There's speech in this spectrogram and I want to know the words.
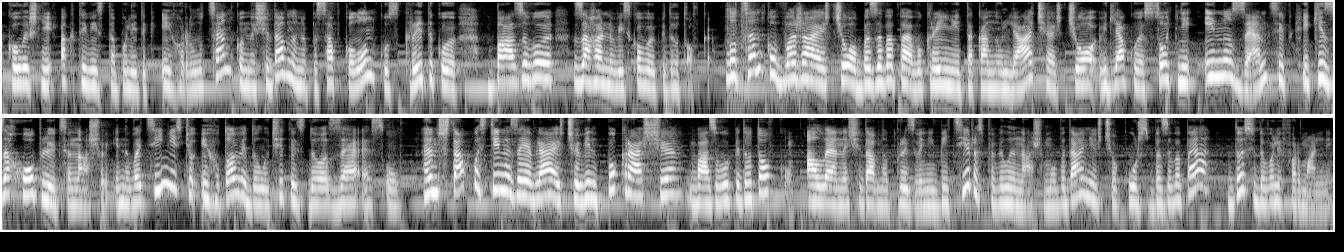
колишній активіст та політик Ігор Луценко нещодавно написав колонку з критикою базової загальновійськової підготовки. Луценко вважає, що БЗВП в Україні така нуляча, що відлякує сотні іноземців, які захоплюються нашою інноваційністю і готові долучитись до ЗСУ. Генштаб постійно заявляє, що він покращує базову підготовку, але нещодавно призвані бійці розповіли нашому виданню, що курс БЗВП досі доволі формальний.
